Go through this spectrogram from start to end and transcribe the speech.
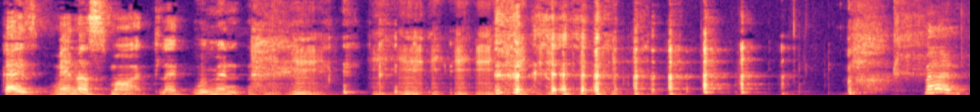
Guys, men are smart. Like women. Man,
